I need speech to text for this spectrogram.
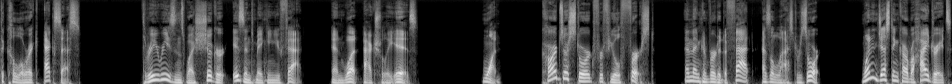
the caloric excess. Three reasons why sugar isn't making you fat, and what actually is. 1. Carbs are stored for fuel first, and then converted to fat as a last resort. When ingesting carbohydrates,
